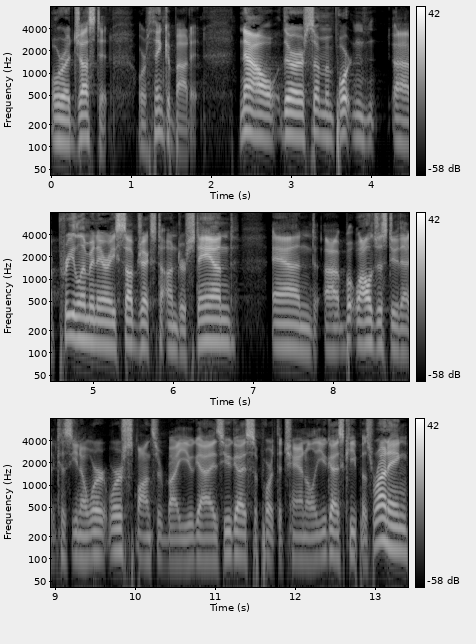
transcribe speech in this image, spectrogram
or adjust it or think about it. Now, there are some important uh, preliminary subjects to understand and uh, but I'll just do that because you know we're we're sponsored by you guys. You guys support the channel. You guys keep us running.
